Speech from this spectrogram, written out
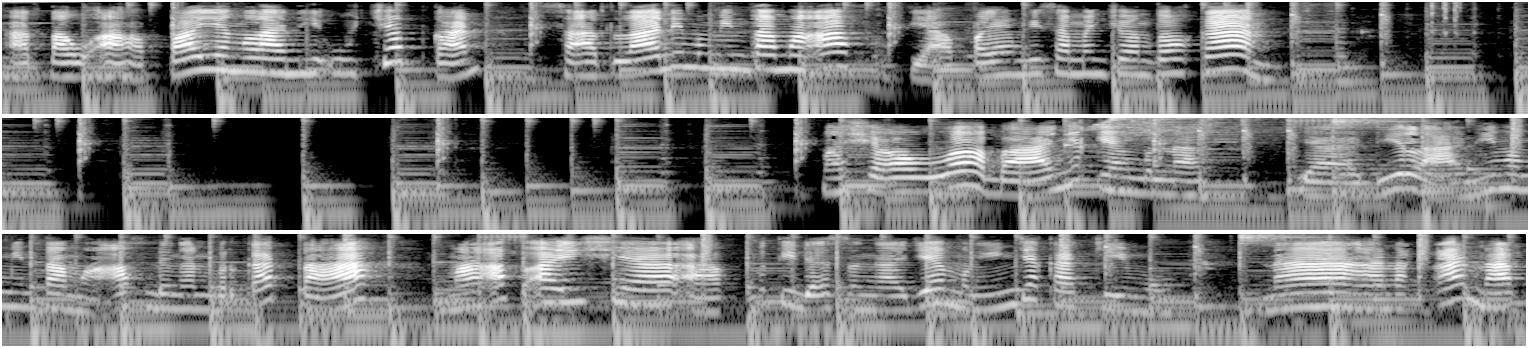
atau apa yang Lani ucapkan saat Lani meminta maaf? Siapa yang bisa mencontohkan? Masya Allah banyak yang benar. Jadi Lani meminta maaf dengan berkata, Maaf Aisyah, aku tidak sengaja menginjak kakimu. Nah anak-anak,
